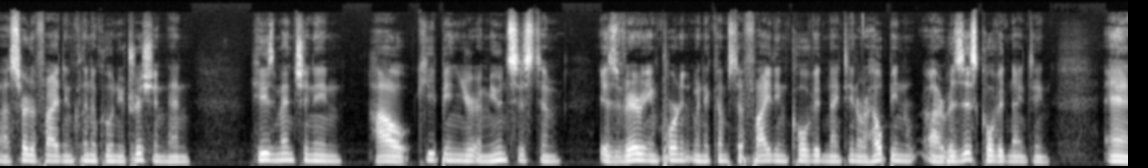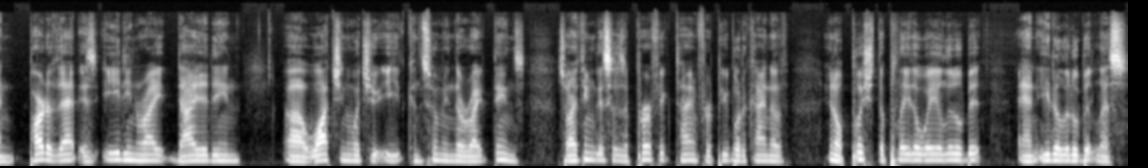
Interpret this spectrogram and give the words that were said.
uh, certified in clinical nutrition, and he's mentioning how keeping your immune system is very important when it comes to fighting COVID 19 or helping uh, resist COVID 19. And part of that is eating right, dieting, uh, watching what you eat, consuming the right things. So I think this is a perfect time for people to kind of, you know, push the plate away a little bit and eat a little bit less.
